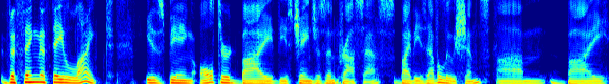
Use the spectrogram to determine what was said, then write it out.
the thing that they liked is being altered by these changes in process, by these evolutions, um, by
